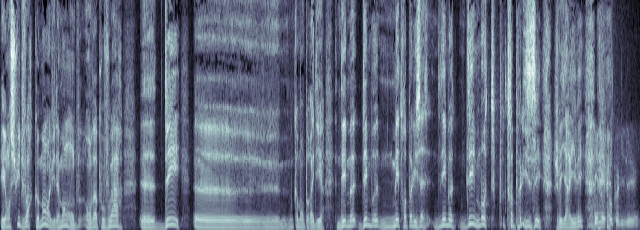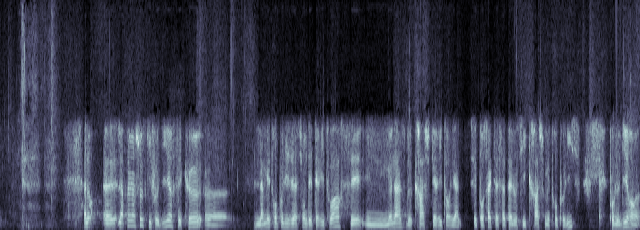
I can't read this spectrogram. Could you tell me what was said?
et ensuite voir comment, évidemment, on, on va pouvoir euh, dé, euh, comment on pourrait dire, démétropoliser, je vais y arriver. Démétropoliser. Alors, euh, la première chose qu'il faut dire, c'est que euh, la métropolisation des territoires, c'est une menace de crash territorial. C'est pour ça que ça s'appelle aussi crash métropolis, pour le dire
